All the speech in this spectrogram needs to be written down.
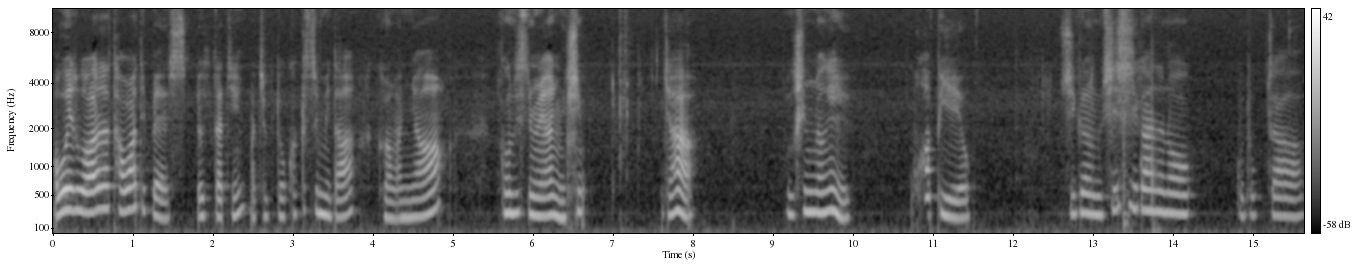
투어즈 타워 디펜스 여기까지 마치도록 하겠습니다. 그럼 안녕. 곧 있으면 60 자, 60명이 코앞이에요. 지금 실시간으로 구독자가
